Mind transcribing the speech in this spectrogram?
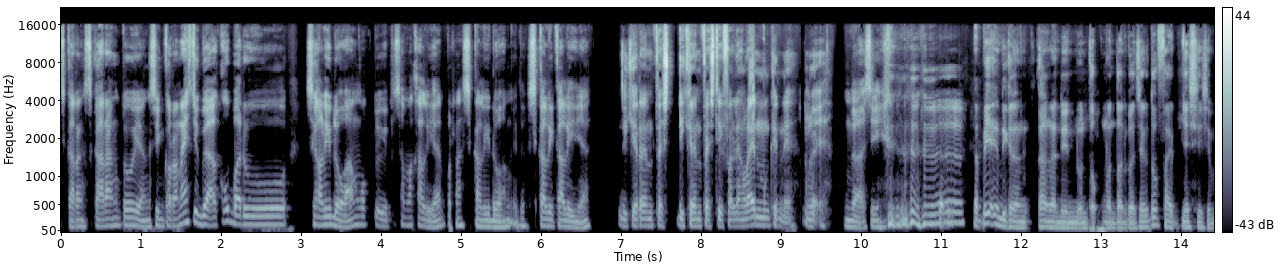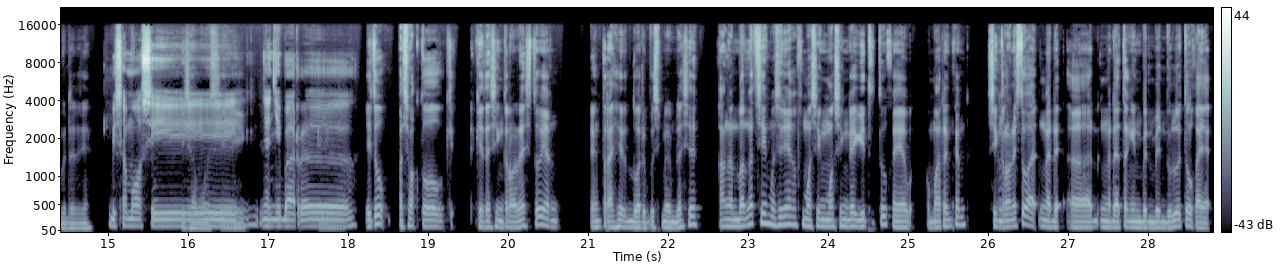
sekarang-sekarang tuh yang synchronize juga aku baru sekali doang waktu itu sama kalian pernah sekali doang itu sekali-kalinya. Dikirain fest, dikirain festival yang lain mungkin ya? Enggak ya? Enggak sih. Tapi yang dikangenin untuk nonton konser itu vibe-nya sih sebenarnya Bisa musik, Bisa musik. nyanyi bareng. Itu pas waktu ki- kita sinkronis tuh yang yang terakhir 2019 ya kangen banget sih maksudnya mosing-mosing kayak gitu tuh kayak kemarin kan sinkronis tuh ngada, eh, ngedatengin band-band dulu tuh kayak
